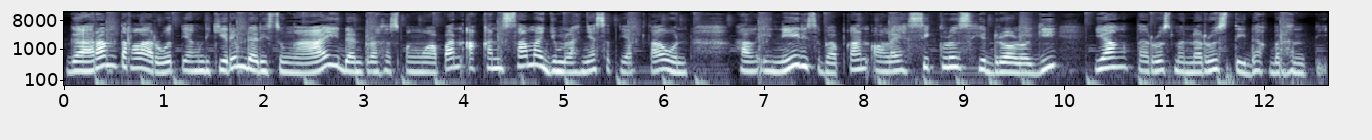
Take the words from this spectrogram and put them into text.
Garam terlarut yang dikirim dari sungai dan proses penguapan akan sama jumlahnya setiap tahun. Hal ini disebabkan oleh siklus hidrologi yang terus-menerus tidak berhenti.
